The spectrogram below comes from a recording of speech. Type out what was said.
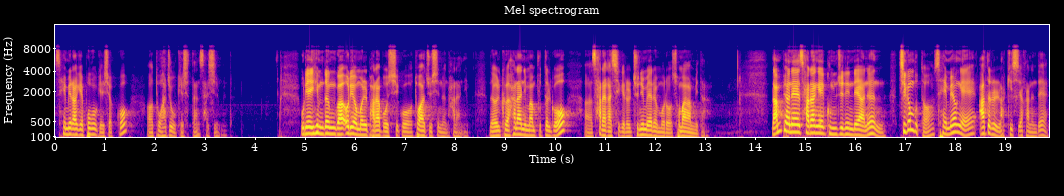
세밀하게 보고 계셨고 어, 도와주고 계셨다는 사실입니다. 우리의 힘듦과 어려움을 바라보시고 도와주시는 하나님. 늘 그 하나님만 붙들고 어, 살아가시기를 주님의 이름으로 소망합니다. 남편의 사랑에 굶주린 레아는 지금부터 세 명의 아들을 낳기 시작하는데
